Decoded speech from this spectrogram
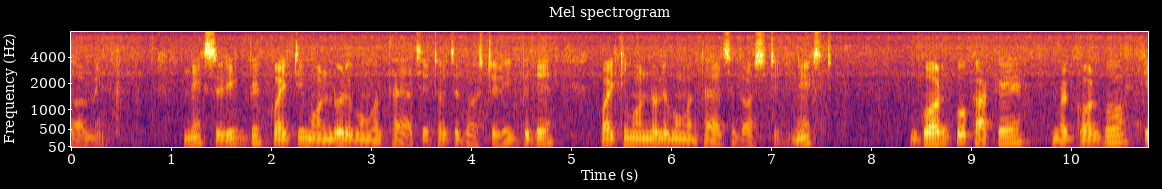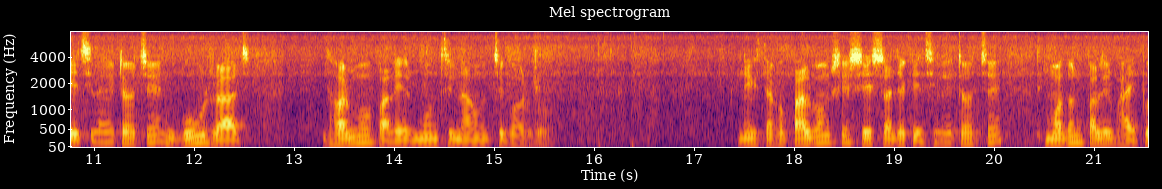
ধর্মে। নেক্সট ঋগ্বেদ কয়টি মণ্ডল এবং অধ্যায় আছে? এটা হচ্ছে দশটি। ঋগ্বেদে কয়টি মণ্ডল এবং অধ্যায় আছে? দশটি। নেক্সট গর্গ কাকে বা গর্গ কে ছিলেন? এটা হচ্ছে গৌড় রাজ ধর্মপালের মন্ত্রী নাম হচ্ছে গর্গ। নেক্সট দেখো পাল বংশের শেষ রাজা কে ছিল? এটা হচ্ছে মদন পালের ভাইপো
